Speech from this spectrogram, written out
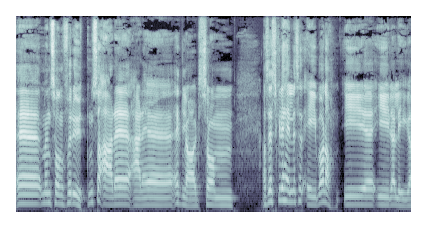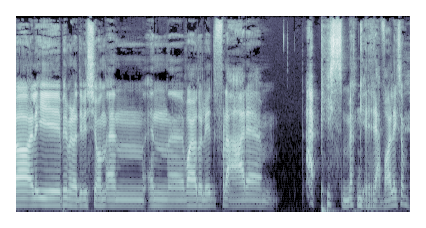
Eh, men sånn foruten så er det, er det et lag som Altså, jeg skulle heller sett Eibar da, i, i, La Liga, eller i Primera Divisjon, enn en eh, Valladolid, for det er, eh, det er piss møkk ræva, liksom.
